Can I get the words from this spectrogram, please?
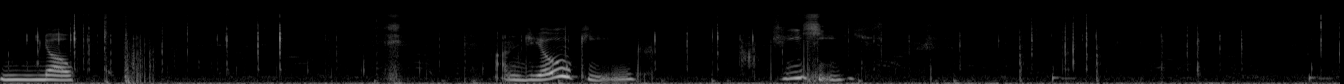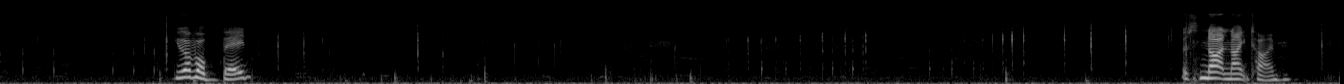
No. I'm joking. Jeez. You have a bed? It's not nighttime.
